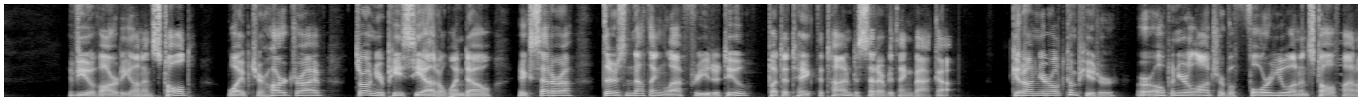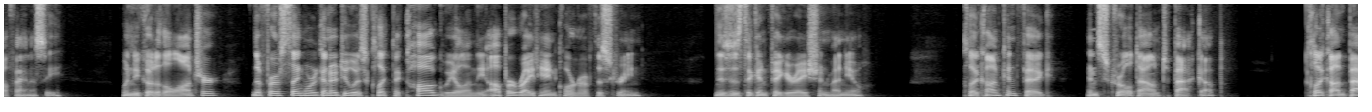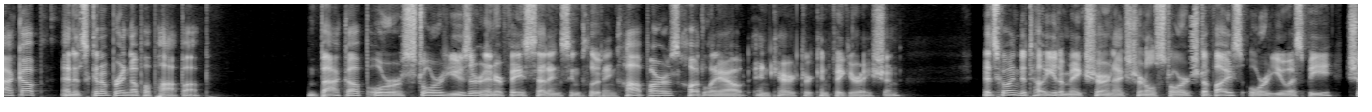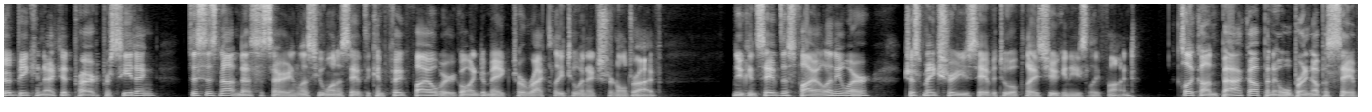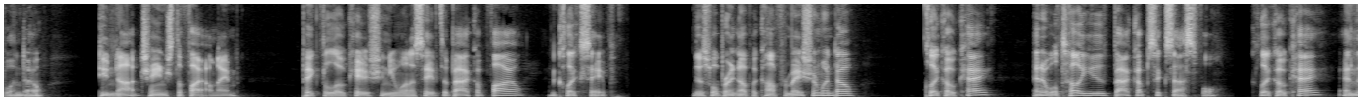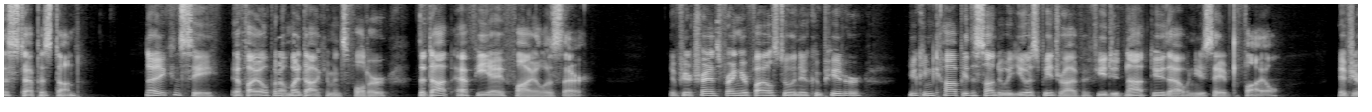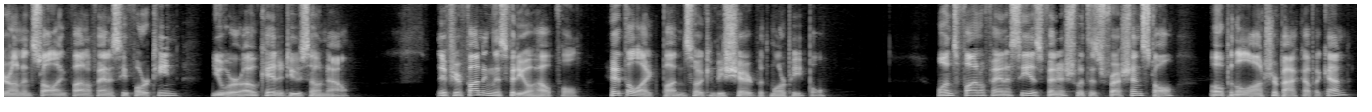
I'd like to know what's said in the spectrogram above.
If you have already uninstalled, wiped your hard drive, thrown your PC out a window, etc., there's nothing left for you to do but to take the time to set everything back up. Get on your old computer or open your launcher before you uninstall Final Fantasy. When you go to the launcher, the first thing we're going to do is click the cogwheel in the upper right hand corner of the screen. This is the configuration menu. Click on config and scroll down to backup. Click on backup and it's going to bring up a pop-up. Backup or restore user interface settings including hotbars, HUD layout, and character configuration. It's going to tell you to make sure an external storage device or USB should be connected prior to proceeding. This is not necessary unless you want to save the config file we're going to make directly to an external drive. You can save this file anywhere, just make sure you save it to a place you can easily find. Click on backup and it will bring up a save window. Do not change the file name. Pick the location you want to save the backup file and click save. This will bring up a confirmation window. Click OK and it will tell you backup successful. Click OK and this step is done. Now you can see if I open up my documents folder, the .fea file is there. If you're transferring your files to a new computer, you can copy this onto a USB drive if you did not do that when you saved the file. If you're uninstalling Final Fantasy XIV, you are okay to do so now. If you're finding this video helpful, hit the like button so it can be shared with more people. Once Final Fantasy is finished with its fresh install, open the launcher back up again,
